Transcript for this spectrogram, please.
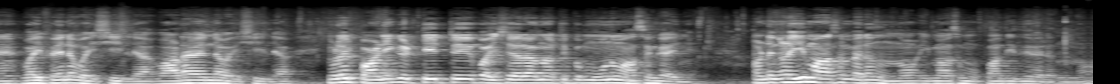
ഏഹ് വൈഫൈന്റെ പൈസ ഇല്ല വാടകേന്റെ പൈസ ഇല്ല നിങ്ങളൊരു പണി കിട്ടിയിട്ട് പൈസ തരാന്ന് പറഞ്ഞിട്ട് ഇപ്പോൾ മൂന്ന് മാസം കഴിഞ്ഞ്. അതുകൊണ്ട് നിങ്ങൾ ഈ മാസം വരെ നിന്നോ ഈ മാസം മുപ്പാം തീയതി വരെ നിന്നോ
